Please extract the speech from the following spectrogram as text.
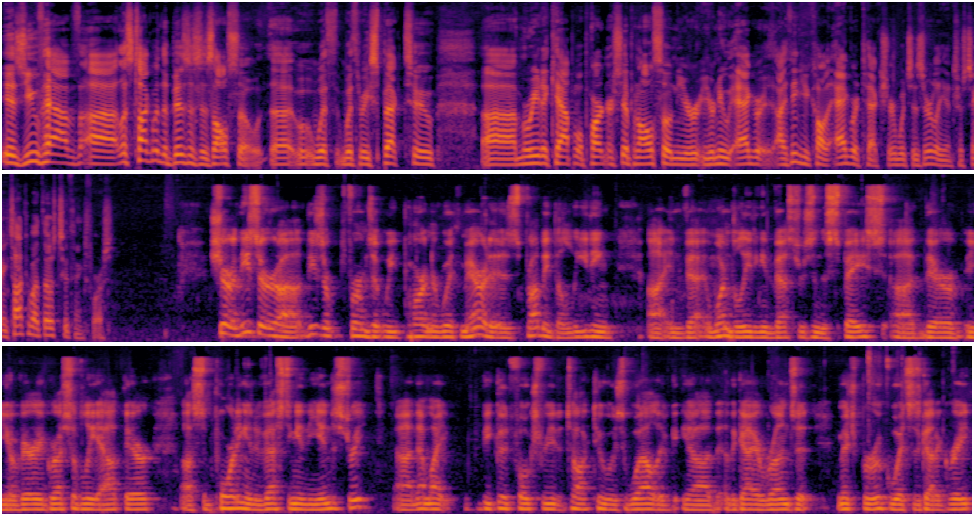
is you have. Uh, let's talk about the businesses also uh, with with respect to uh, Merida Capital Partnership and also your your new agri. I think you call it agritecture, which is really interesting. Talk about those two things for us. Sure, these are uh, these are firms that we partner with. Merida is probably the leading uh, inve- one of the leading investors in the space. Uh, they're you know very aggressively out there uh, supporting and investing in the industry. Uh, that might be good folks for you to talk to as well. Uh, the, the guy who runs it, Mitch Baruchowitz, has got a great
